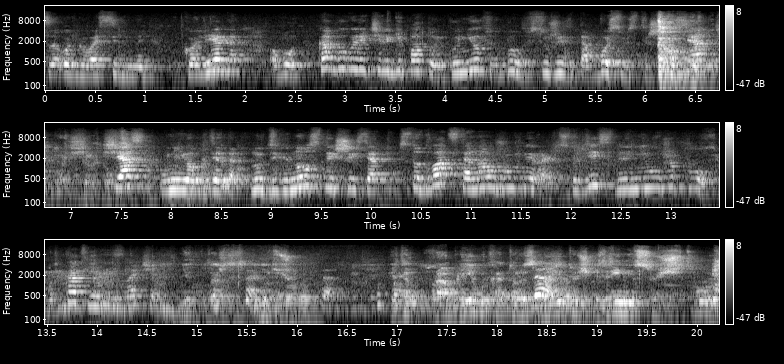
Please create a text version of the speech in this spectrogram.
с Ольгой Васильевной коллега. Вот. Как бы вы лечили гипотонику? У нее было всю жизнь там 80-60, сейчас у нее где-то ну, 90-60, 120 она уже умирает, 110 для нее уже плохо. Вот как ей изначально? Нет, подождите, да. Это проблемы, которые, с да. моей точки зрения, существуют.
